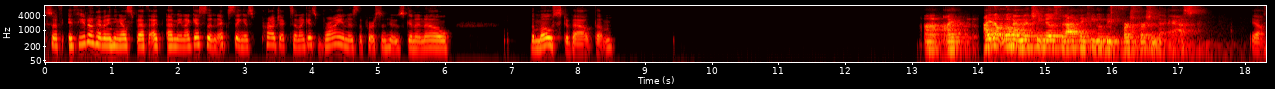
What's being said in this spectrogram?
So if, if you don't have anything else, Beth, I, I mean, I guess the next thing is projects, and I guess Brian is the person who's gonna know the most about them. Uh, I, I don't know how much he knows, but I think he would be the first person to ask. Yeah.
